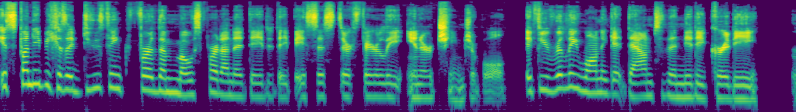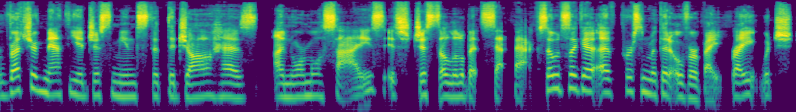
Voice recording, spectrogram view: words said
it's funny because I do think for the most part on a day to day basis, they're fairly interchangeable. If you really want to get down to the nitty gritty, retrognathia just means that the jaw has a normal size. It's just a little bit set back. So it's like a, a person with an overbite, right? Which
